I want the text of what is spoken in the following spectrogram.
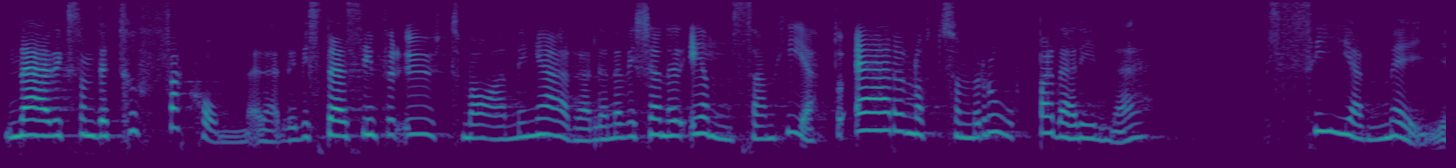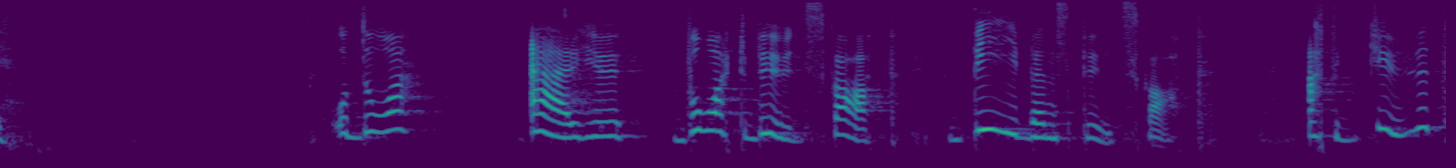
när liksom det tuffa kommer eller vi ställs inför utmaningar eller när vi känner ensamhet, då är det något som ropar där inne. Se mig. Och då är ju vårt budskap Bibelns budskap att Gud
